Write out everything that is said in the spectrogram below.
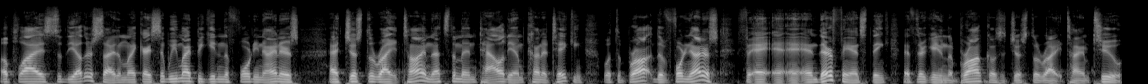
applies to the other side. And like I said, we might be getting the 49ers at just the right time. That's the mentality I'm kind of taking. What the Bron- the 49ers and their fans think that they're getting the Broncos at just the right time too.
